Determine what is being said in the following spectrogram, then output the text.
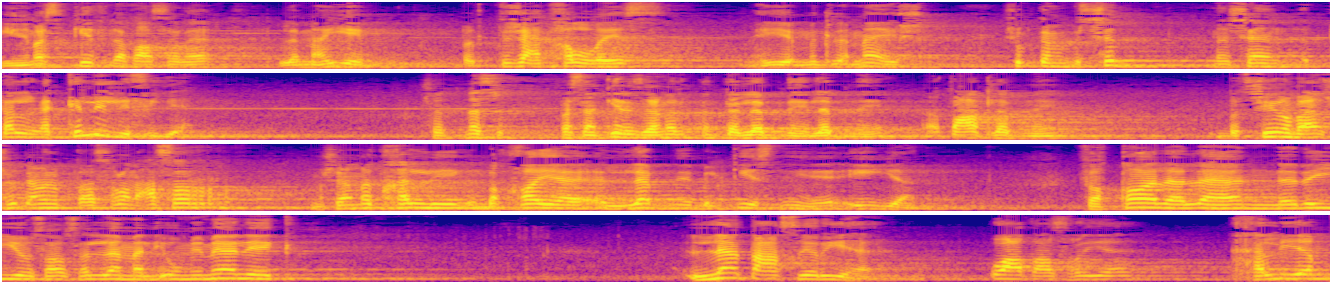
يعني مثلا كيف لا تعصرها؟ لما هي بترجع تخلص هي مثل ما إيش؟ شو بتعمل بتشد مشان تطلع كل اللي فيها. مشان تنشف مثلا كيف إذا عملت؟ أنت لبنة لبنة قطعت لبنة. بتشيلهم بعد شو بتعمل؟ بتعصرهم عصر. مشان ما تخلي بقايا اللبنه بالكيس نهائيا. فقال لها النبي صلى الله عليه وسلم لأم مالك لا تعصريها. اوعى تعصريها خليها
